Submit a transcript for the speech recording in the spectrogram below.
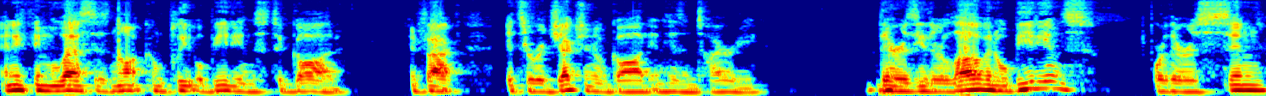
Anything less is not complete obedience to God. In fact, it's a rejection of God in his entirety. There is either love and obedience, or there is sin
